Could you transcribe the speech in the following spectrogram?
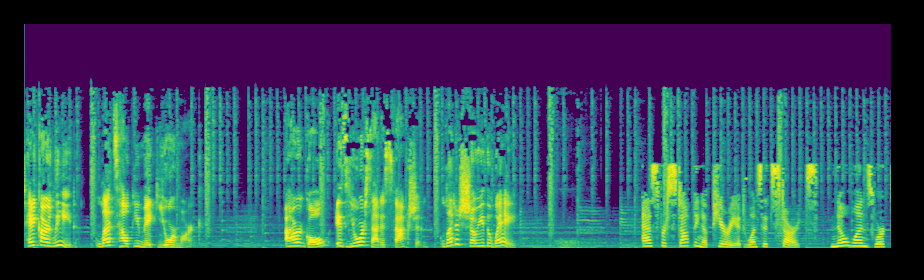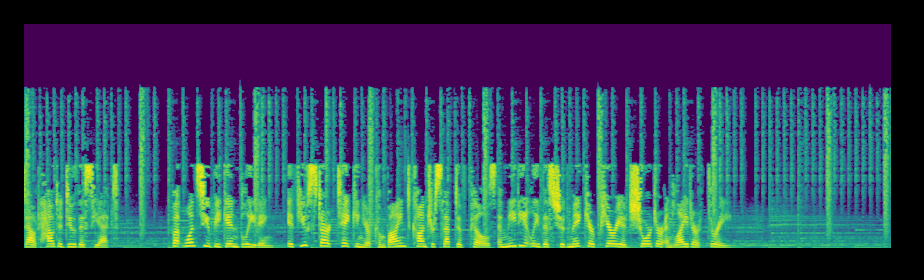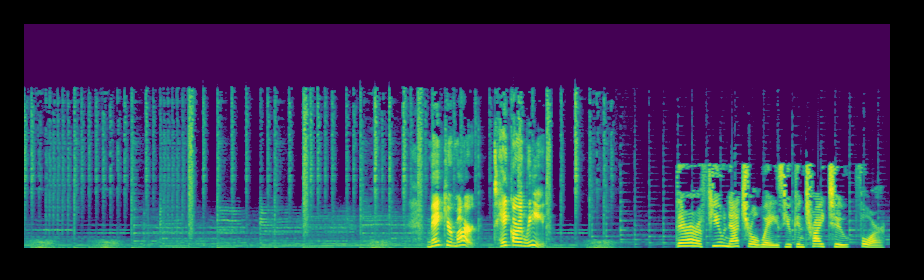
take our lead. Let's help you make your mark. Our goal is your satisfaction. Let us show you the way. As for stopping a period once it starts, no one's worked out how to do this yet. But once you begin bleeding, if you start taking your combined contraceptive pills immediately this should make your period shorter and lighter 3. Make your mark. Take our lead. There are a few natural ways you can try to, for.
